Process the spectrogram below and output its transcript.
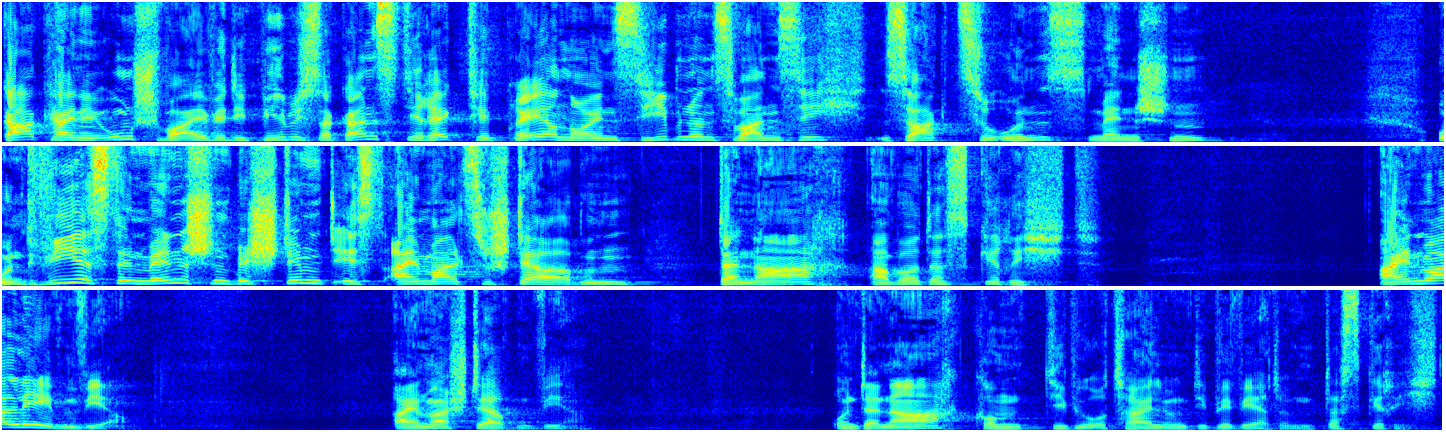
gar keine Umschweife. Die Bibel ist da ganz direkt. Hebräer 9, 27 sagt zu uns Menschen, und wie es den Menschen bestimmt ist, einmal zu sterben, danach aber das Gericht. Einmal leben wir, einmal sterben wir. Und danach kommt die Beurteilung, die Bewertung, das Gericht.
